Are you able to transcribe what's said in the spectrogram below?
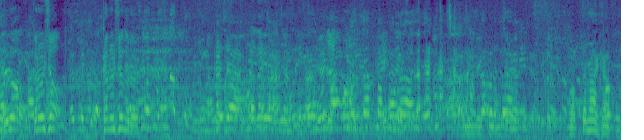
గురు ఒక్క నిమిషం ఒక్క నిమిషం గురు మొత్తం శాతం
